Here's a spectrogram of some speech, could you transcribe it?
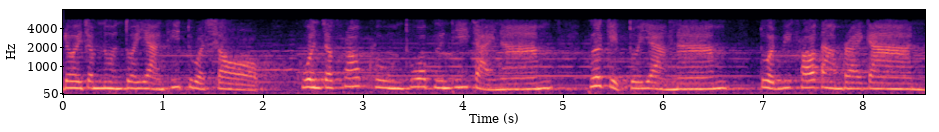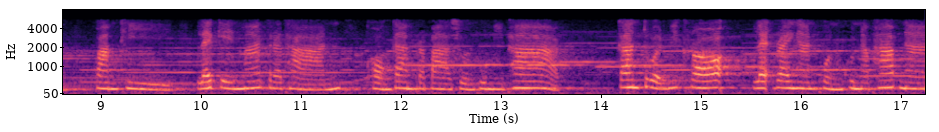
โดยจำนวนตัวอย่างที่ตรวจสอบ ควรจะครอบคลุมทั่วพื้นที่จ่ายน้ำเพื่อเก็บตัวอย่างน้ำ ตรวจวิเคราะห์ตามรายการ ความถี่ และเกณฑ์มาตรฐานของการประปาส่วนภูมิภาค การตรวจวิเคราะห์ และรายงานผลคุณภาพน้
